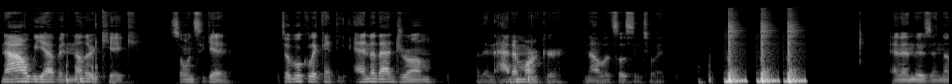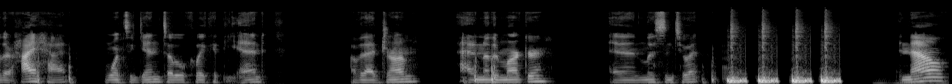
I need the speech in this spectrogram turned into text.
Now we have another kick. So once again, double click at the end of that drum and then add a marker. Now let's listen to it. And then there's another hi-hat. Once again, double click at the end of that drum, add another marker, and listen to it. And now,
